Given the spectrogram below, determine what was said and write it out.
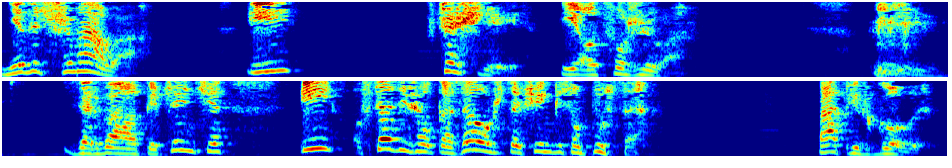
nie wytrzymała i wcześniej je otworzyła. Zerwała pieczęcie i wtedy się okazało, że te księgi są puste. Papier goły.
